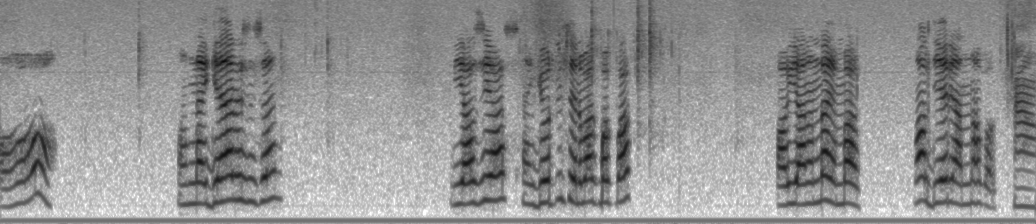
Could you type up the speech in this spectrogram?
Aa. Anne neredesin sen? Bir yazı yaz. Ha, gördüm seni bak bak bak. Bak yanındayım bak. Al diğer yanına bak. Ha.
